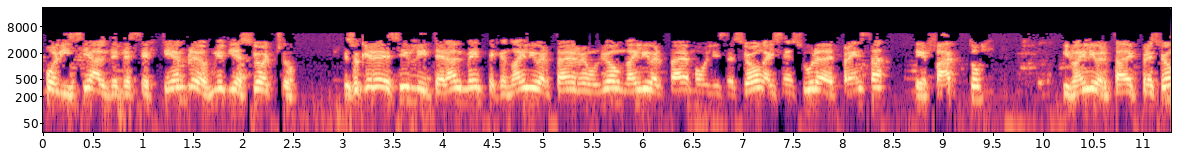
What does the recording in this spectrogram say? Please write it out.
policial desde septiembre de 2018. Eso quiere decir literalmente que no hay libertad de reunión, no hay libertad de movilización, hay censura de prensa de facto y no hay libertad de expresión.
